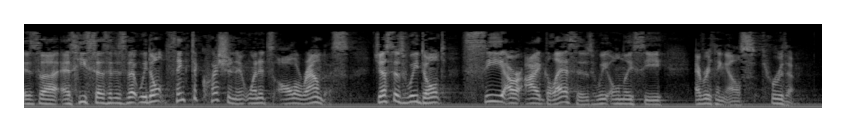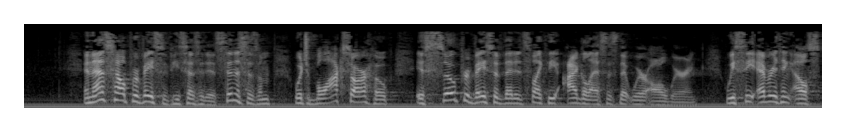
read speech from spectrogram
is, uh, as he says it, is that we don't think to question it when it's all around us. Just as we don't see our eyeglasses, we only see everything else through them. And that's how pervasive he says it is. Cynicism, which blocks our hope, is so pervasive that it's like the eyeglasses that we're all wearing. We see everything else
